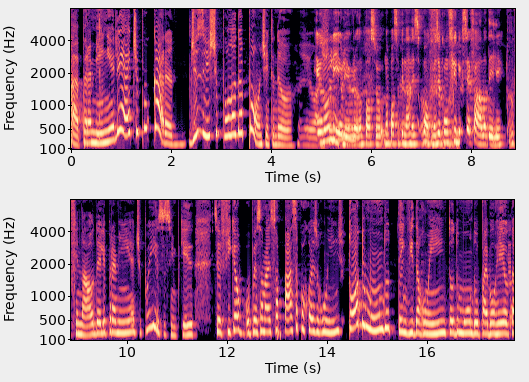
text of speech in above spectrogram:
Ah, pra mim ele é tipo, cara, desiste, pula da ponte, entendeu? eu acho- não li o livro, eu não posso, não posso opinar nesse ponto, mas eu confio no que você fala dele. O final dele, pra mim, é tipo isso, assim, porque você fica. Fica o personagem só passa por coisas ruins. Todo mundo tem vida ruim, todo mundo, o pai morreu, tá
